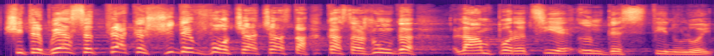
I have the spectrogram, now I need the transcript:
Și trebuia să treacă și de vocea aceasta ca să ajungă la împărăție în destinul lui.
